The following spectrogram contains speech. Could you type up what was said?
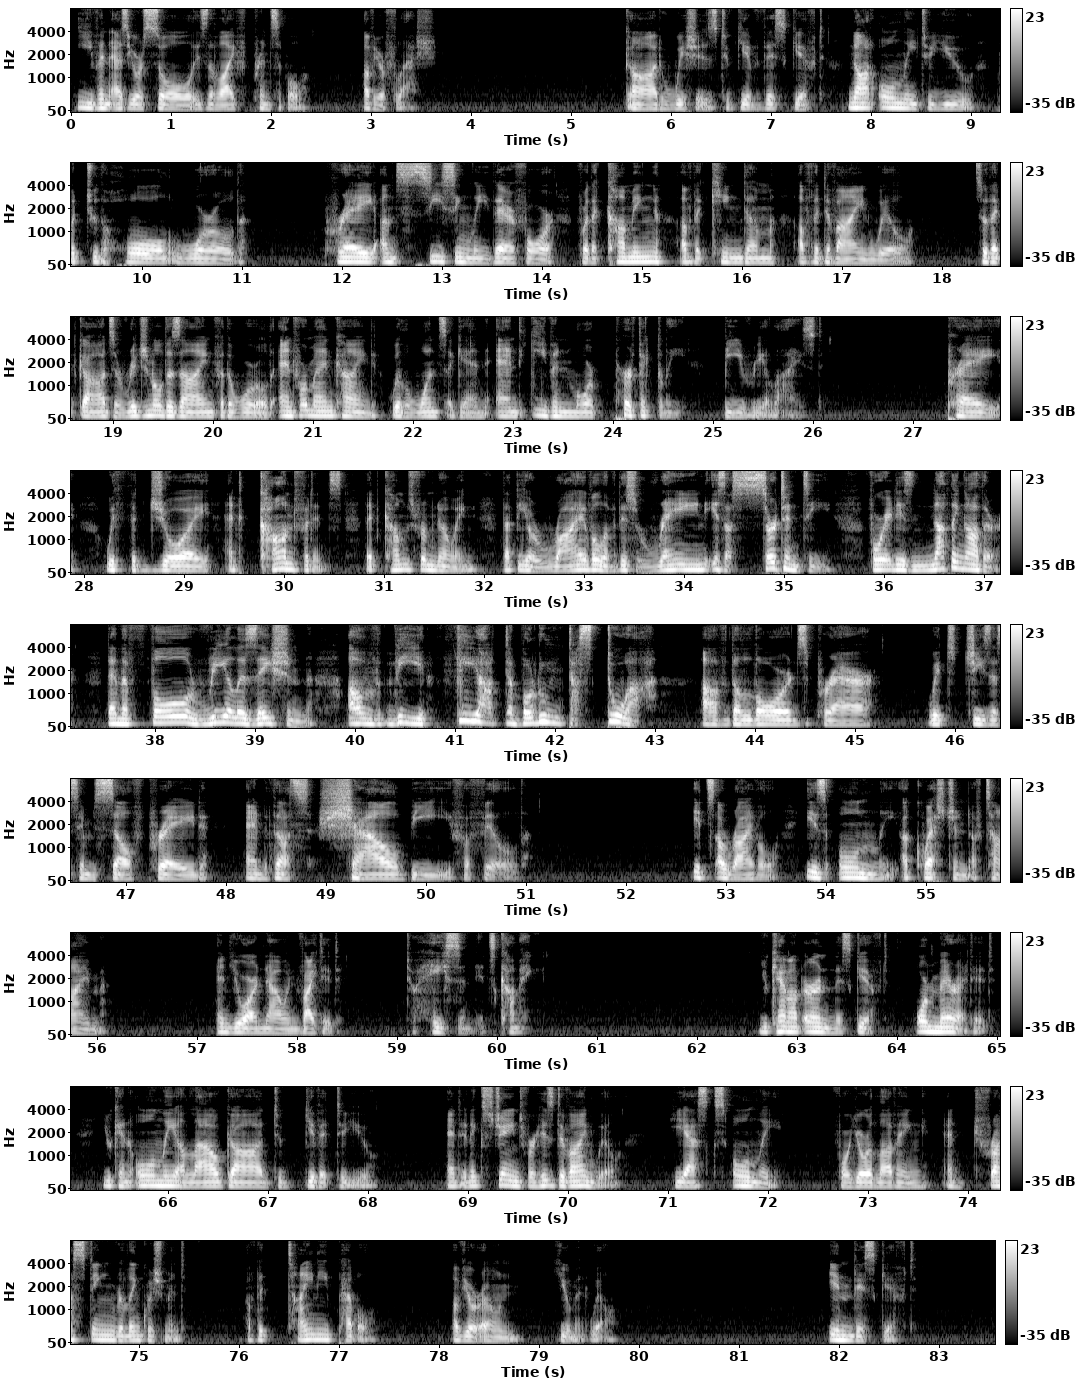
even as your soul is the life principle of your flesh. God wishes to give this gift not only to you, but to the whole world. Pray unceasingly, therefore, for the coming of the kingdom of the divine will, so that God's original design for the world and for mankind will once again and even more perfectly be realized. Pray with the joy and confidence that comes from knowing that the arrival of this reign is a certainty, for it is nothing other than the full realization of the fiat voluntas tua of the Lord's Prayer, which Jesus himself prayed and thus shall be fulfilled. Its arrival is only a question of time and you are now invited to hasten its coming. You cannot earn this gift or merit it. You can only allow God to give it to you. And in exchange for His divine will, He asks only for your loving and trusting relinquishment of the tiny pebble of your own human will. In this gift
